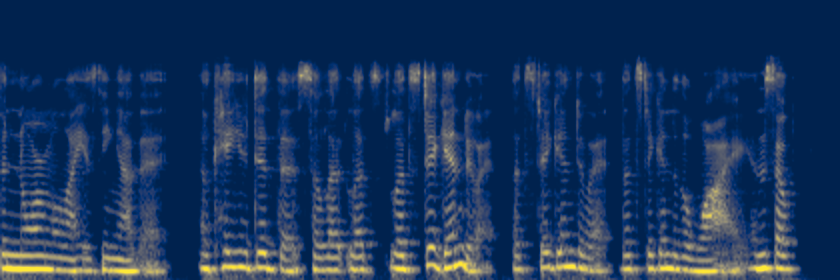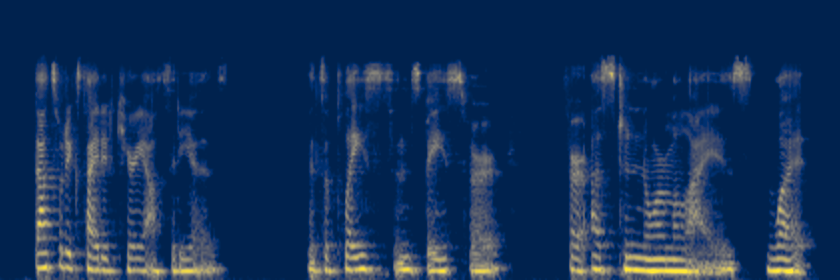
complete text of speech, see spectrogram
the normalizing of it. Okay, you did this. So let, let's, let's dig into it. Let's dig into it. Let's dig into the why. And so that's what excited curiosity is. It's a place and space for for us to normalize what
